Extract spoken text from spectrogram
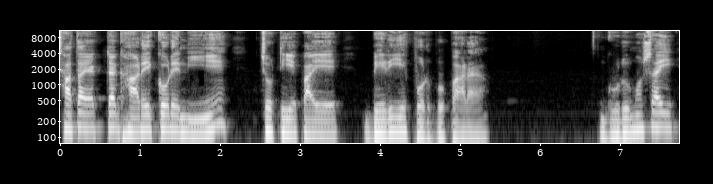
ছাতা একটা ঘাড়ে করে নিয়ে চটিয়ে পায়ে বেরিয়ে পড়ব পাড়া। গুরুমশাই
